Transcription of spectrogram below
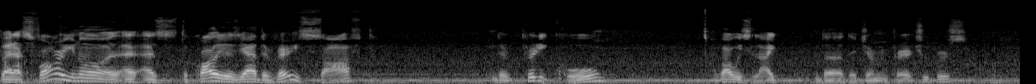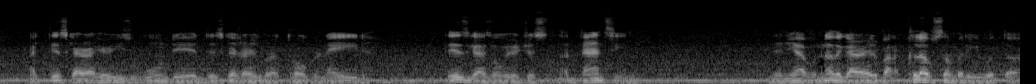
But as far you know, as, the quality is, yeah, they're very soft. They're pretty cool. I've always liked the the German paratroopers. Like this guy right here, he's wounded. This guy right here to throw a grenade. This guy's over here just advancing. Then you have another guy right about to club somebody with the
